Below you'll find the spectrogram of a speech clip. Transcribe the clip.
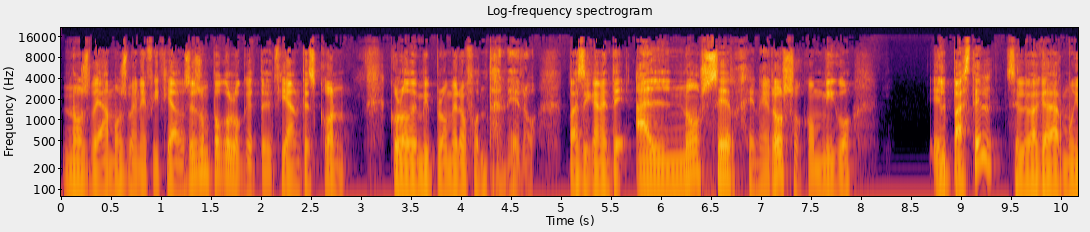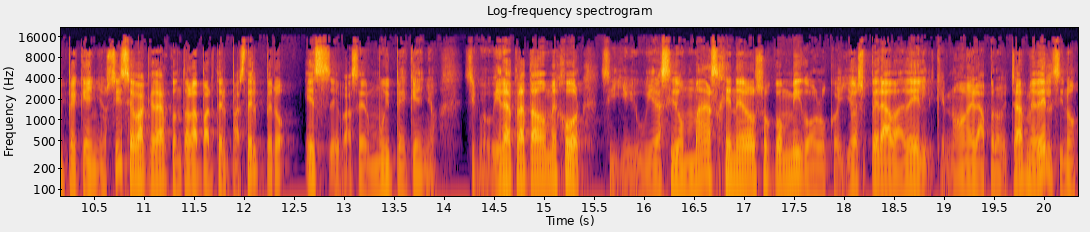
nos veamos beneficiados. Es un poco lo que te decía antes con, con lo de mi plomero fontanero. Básicamente, al no ser generoso conmigo, el pastel se le va a quedar muy pequeño. Sí se va a quedar con toda la parte del pastel, pero ese va a ser muy pequeño. Si me hubiera tratado mejor, si hubiera sido más generoso conmigo, lo que yo esperaba de él, que no era aprovecharme de él, sino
